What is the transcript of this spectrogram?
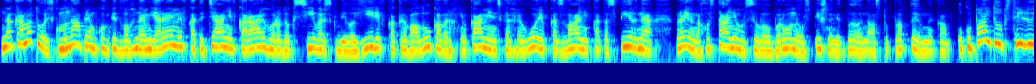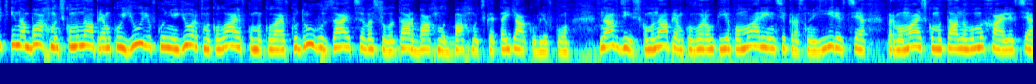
На Краматорському напрямку під вогнем Яремівка, Тетянівка, Райгородок, Сіверськ, Білогірівка, Крива Лука, Верхньокам'янська, Григорівка, Званівка та Спірне. В районах останнього сили оборони успішно відбили наступ противника. Окупанти обстрілюють і на Бахмутському напрямку Юрівку, Нью-Йорк, Миколаївку, Миколаївку, Другу, Зайцеве, Солидар, Бахмут, Бахмутське та Яковлівку. На Авдіївському напрямку ворог б'є по Мар'їнці, Красногірівці, Первомайському та Новомихайлівці.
